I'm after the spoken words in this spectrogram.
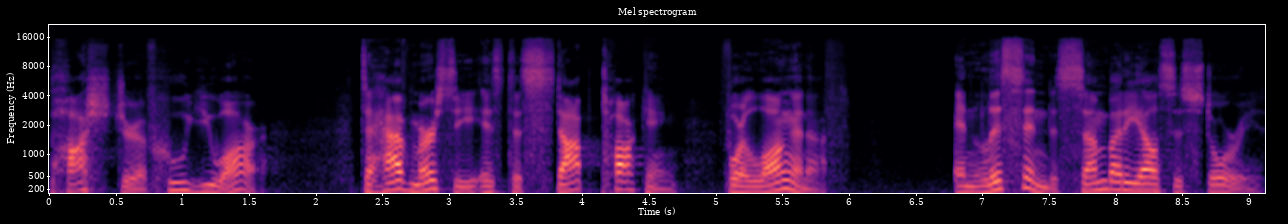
posture of who you are. To have mercy is to stop talking for long enough and listen to somebody else's story.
